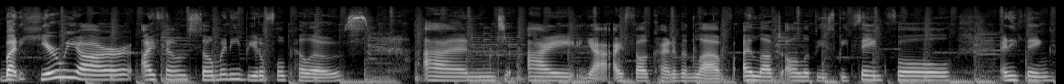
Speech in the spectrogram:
but here we are. I found so many beautiful pillows and I yeah, I fell kind of in love. I loved all of these be thankful, anything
